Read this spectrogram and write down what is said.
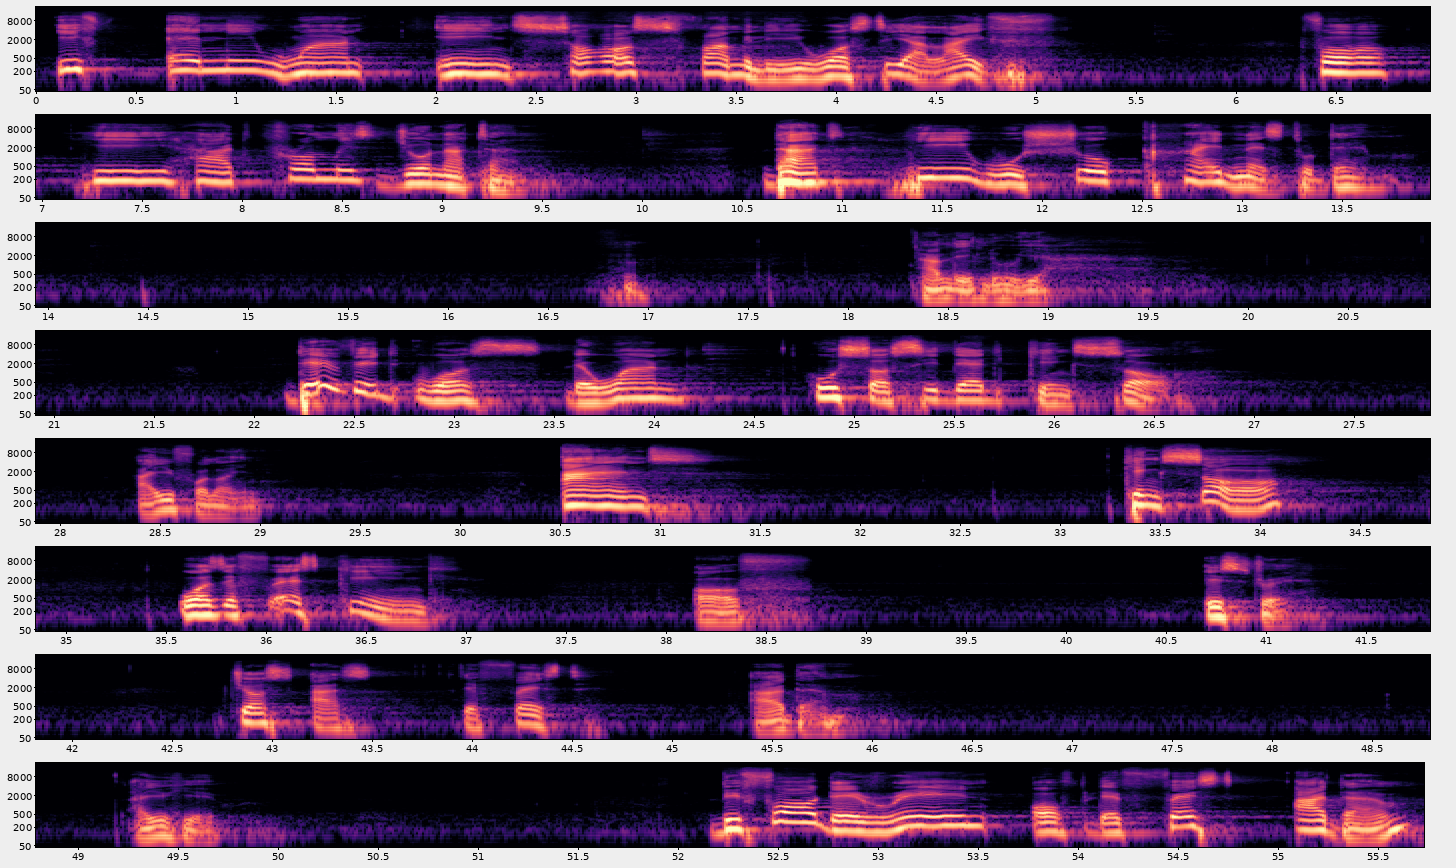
if anyone in Saul's family was still alive. For he had promised Jonathan that he would show kindness to them. Hmm. Hallelujah. David was the one who succeeded King Saul. Are you following? And King Saul was the first king of Israel, just as the first Adam. Are you here? Before the reign of the first Adam,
